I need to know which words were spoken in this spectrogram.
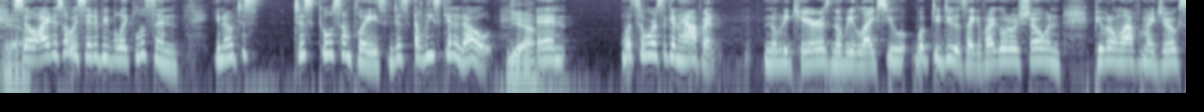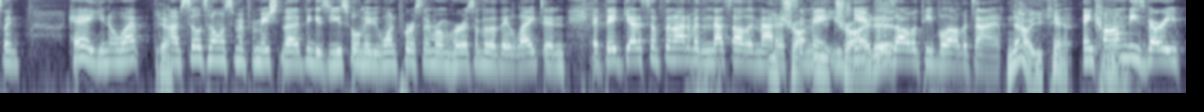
Yeah. So I just always say to people like, listen, you know, just just go someplace and just at least get it out. Yeah. And what's the worst that can happen? Nobody cares. Nobody likes you. What do you do? It's like if I go to a show and people don't laugh at my jokes, like. Hey, you know what? Yeah. I'm still telling some information that I think is useful. Maybe one person in the room heard something that they liked, and if they get something out of it, then that's all that matters try- to me. you You, can't please it? all the people all the time. No, you can't. And No. comedy's very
